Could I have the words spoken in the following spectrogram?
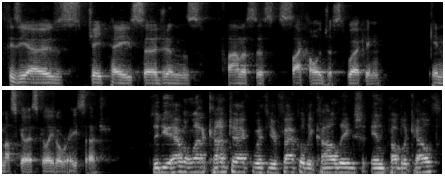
physios, GPs, surgeons, pharmacists, psychologists working in musculoskeletal research. Did you have a lot of contact with your faculty colleagues in public health?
